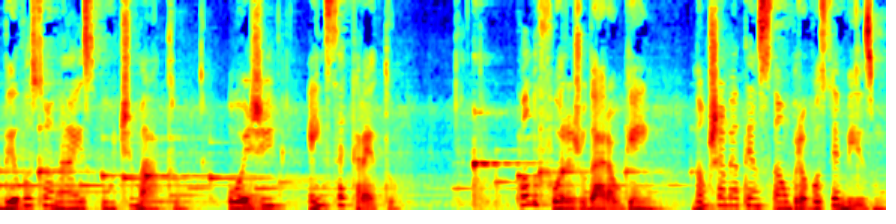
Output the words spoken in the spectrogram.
Devocionais Ultimato. Hoje em secreto. Quando for ajudar alguém, não chame atenção para você mesmo.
